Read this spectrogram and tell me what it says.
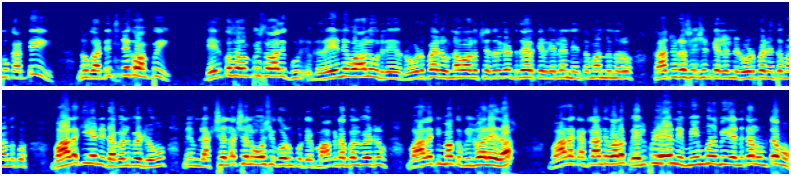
నువ్వు కట్టి నువ్వు కట్టించినాక పంపి. దేనికోసం పంపిస్తావు అది లేని వాళ్ళు రే- రోడ్డు పైన ఉన్న వాళ్ళు చెదరగడ్డ దగ్గరికి వెళ్ళండి ఎంతమంది ఉన్నారు? కాచూడ స్టేషన్కి వెళ్ళండి రోడ్డు పైన ఎంతమంది వాళ్ళకి ఇవ్వండి డబుల్ బెడ్రూమ్. మేము లక్ష లక్షలు పోసి కొనుక్కుంటే మాకు డబుల్ బెడ్రూమ్. వాళ్ళకి మాకు విలువ లేదా? వాళ్ళకి అట్లాంటి వాళ్ళకి వెళ్ళిపోయండి మేము కూడా మీకు వెనకాల ఉంటాము.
